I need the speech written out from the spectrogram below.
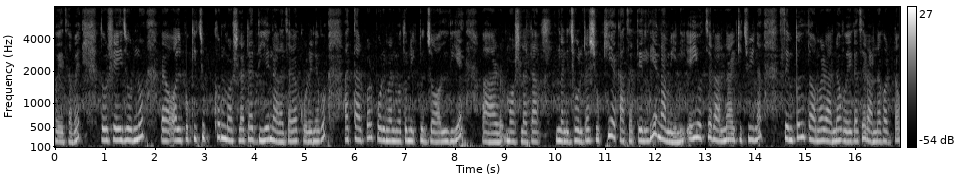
হয়ে যাবে। তো সেই জন্য অল্প কিছুক্ষণ মশলাটা দিয়ে নাড়াচাড়া করে নেব। আর তারপর পরিমাণ মতন একটু জল দিয়ে আর মশলাটা মানে ঝোলটা শুকিয়ে কাঁচা তেল দিয়ে নামিয়ে নিই। এই হচ্ছে রান্না, আর কিছুই না। সিম্পল তো আমার রান্না হয়ে গেছে। রান্নাঘরটাও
